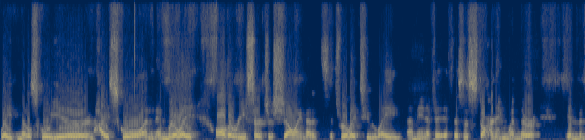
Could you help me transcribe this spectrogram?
late middle school year or in high school, and, and really all the research is showing that it's it's really too late. I mean, if, it, if this is starting when they're in the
